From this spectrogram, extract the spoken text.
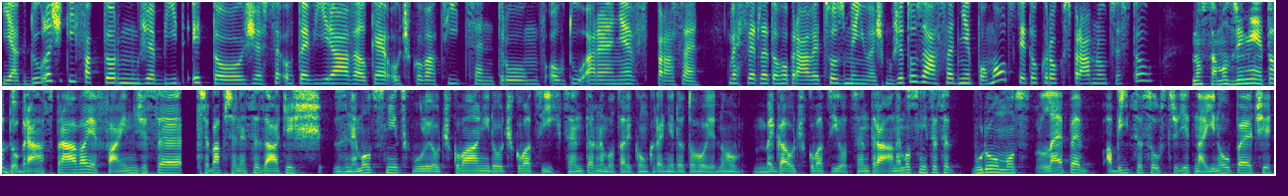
jak důležitý faktor může být i to, že se otevírá velké očkovací centrum v O2 aréně v Praze? Ve světle toho právě, co zmiňuješ, může to zásadně pomoct? Je to krok správnou cestou? No samozřejmě je to dobrá zpráva, je fajn, že se třeba přenese zátěž z nemocnic kvůli očkování do očkovacích center, nebo tady konkrétně do toho jednoho mega očkovacího centra a nemocnice se budou moct lépe a více soustředit na jinou péči,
